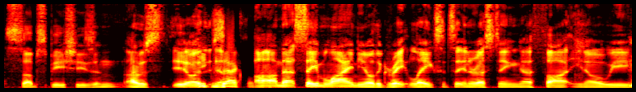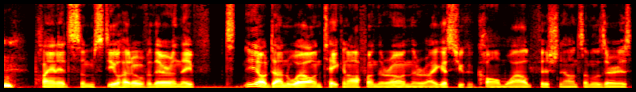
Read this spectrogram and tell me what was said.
subspecies. And I was, you know, exactly on that same line. You know, the Great Lakes. It's an interesting uh, thought. You know, we planted some steelhead over there, and they've, you know, done well and taken off on their own. They're, I guess you could call them wild fish now in some of those areas.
